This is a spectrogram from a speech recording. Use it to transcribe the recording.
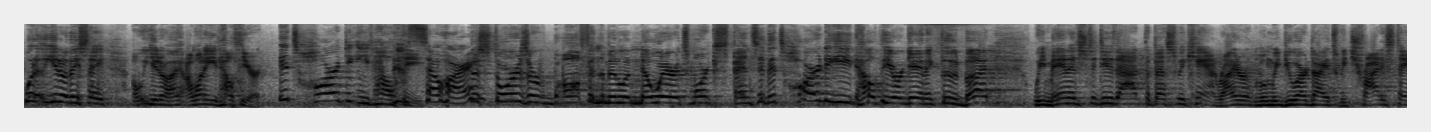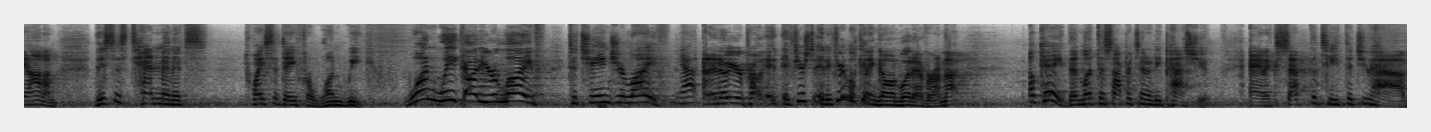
What, you know, they say, oh, you know, I, I want to eat healthier. It's hard to eat healthy. So hard. The stores are off in the middle of nowhere. It's more expensive. It's hard to eat healthy organic food, but we manage to do that the best we can, right? Or when we do our diets, we try to stay on them. This is 10 minutes twice a day for one week. One week out of your life to change your life. Yeah. And I know you're probably if you're if you're looking and going, whatever, I'm not okay, then let this opportunity pass you. And accept the teeth that you have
